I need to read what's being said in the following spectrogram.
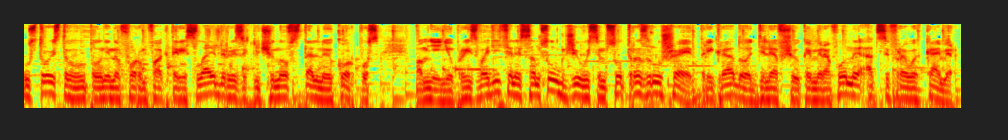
Устройство выполнено в форм-факторе слайдера и заключено в стальной корпус. По мнению производителя, Samsung G800 разрушает преграду, отделявшую камерафоны от цифровых камер.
